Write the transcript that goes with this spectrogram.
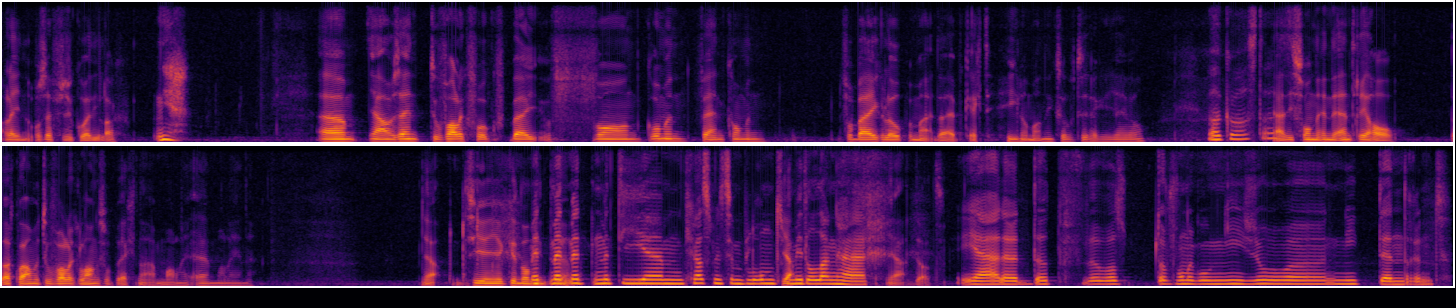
Alleen, het was even zoeken waar die lag. Ja. Ehm, ja, we zijn toevallig ook bij Van Common, Van Common, voorbij gelopen. Maar daar heb ik echt helemaal niks over te zeggen. Jij wel? Welke was dat? Ja, die stonden in de entryhal. Daar kwamen we toevallig langs op weg naar eh, Marlene. Ja, zie je, je kunt dan met, niet... met, eh, met, met die ehm, gast met zijn blond, Ja. middellang haar. Ja, dat. Ja, dat, dat, dat was, dat vond ik ook niet zo eh, niet denderend.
